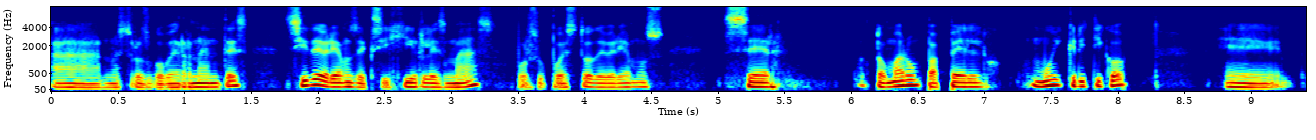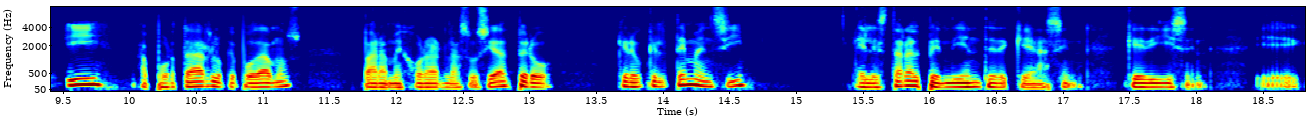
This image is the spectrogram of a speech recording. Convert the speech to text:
a nuestros gobernantes. Sí deberíamos de exigirles más, por supuesto, deberíamos ser, tomar un papel muy crítico eh, y aportar lo que podamos para mejorar la sociedad, pero creo que el tema en sí, el estar al pendiente de qué hacen, qué dicen, eh,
